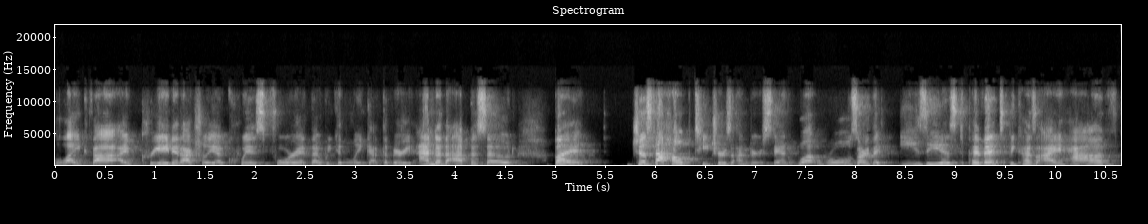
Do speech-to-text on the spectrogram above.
like that. I created actually a quiz for it that we can link at the very end of the episode. But just to help teachers understand what roles are the easiest pivots because i have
